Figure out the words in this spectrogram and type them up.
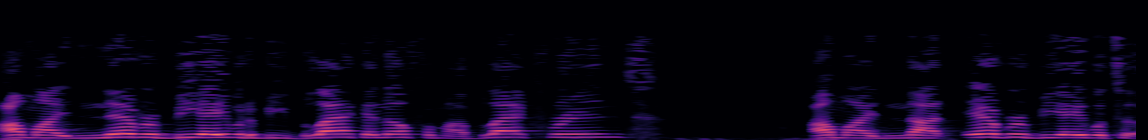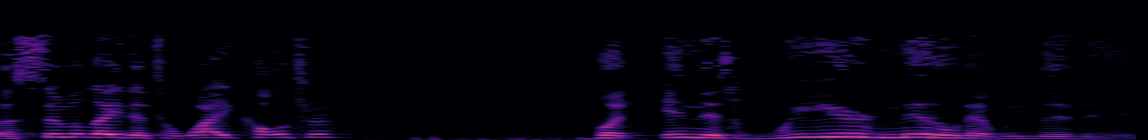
I might never be able to be black enough for my black friends. I might not ever be able to assimilate into white culture. But in this weird middle that we live in,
